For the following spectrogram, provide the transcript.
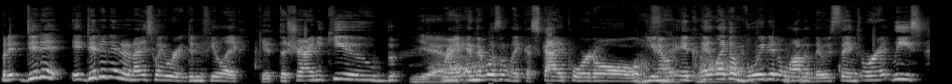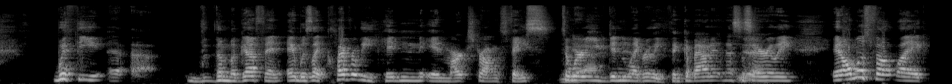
but it did it. It did it in a nice way where it didn't feel like get the shiny cube, yeah. right? And there wasn't like a sky portal. Oh, you know, it, it like avoided a lot of those things, or at least with the. Uh, uh, the MacGuffin, it was like cleverly hidden in Mark Strong's face to where you didn't yeah. like really think about it necessarily. It almost felt like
